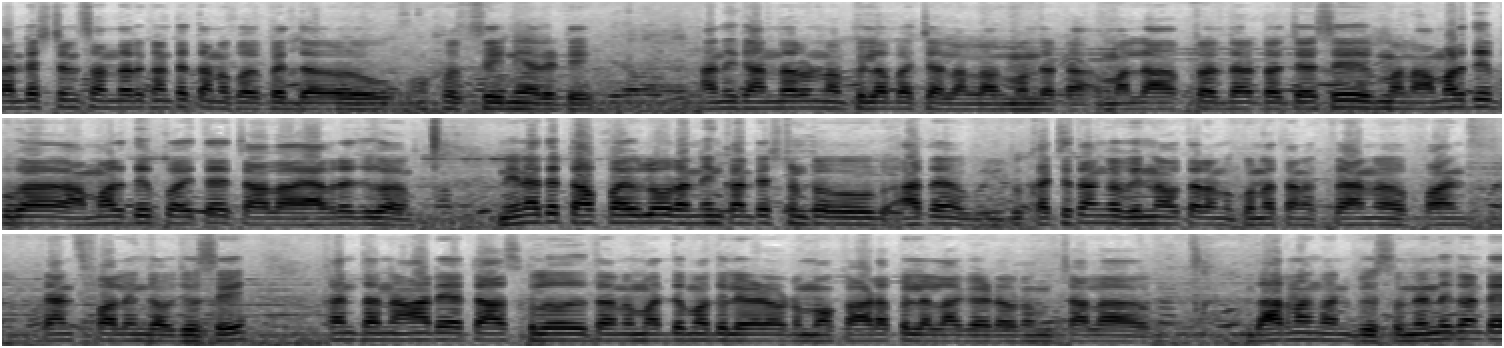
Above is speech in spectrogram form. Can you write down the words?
కంటెస్టెంట్స్ అందరికంటే తను ఒక పెద్ద సీనియారిటీ అందుకే అందరూ ఉన్న పిల్ల బచ్చాలు ముందట. మళ్ళీ ఆఫ్టర్ దట్ వచ్చేసి మన అమర్దీప్గా అమర్దీప్ అయితే చాలా యావరేజ్గా నేనైతే టాప్ ఫైవ్లో రన్నింగ్ కంటెస్టెంట్ అతను ఖచ్చితంగా విన్ అవుతారు అనుకున్నా తన ఫ్యాన్ ఫ్యాన్స్ ఫ్యాన్స్ ఫాలోయింగ్ అవి చూసి. కానీ తను ఆడే టాస్క్లు తను మధ్య మధ్యలో ఏడవడం ఒక ఆడపిల్లలాగా ఏడవడం చాలా దారుణంగా అనిపిస్తుంది. ఎందుకంటే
